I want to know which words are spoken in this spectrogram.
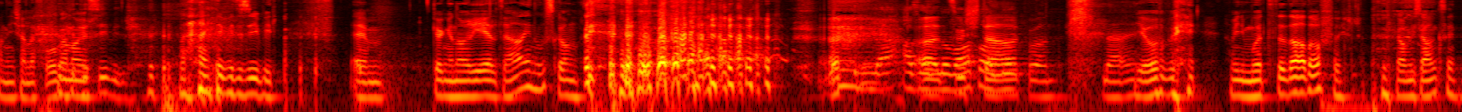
habe ich schon eine Frage an Der euch. Sibyl. Nein, nicht bei der Sibyl. Ähm, gehen eure Eltern auch in den Ausgang? Nein, also Ah, im zu stark, Mann. Nein. Ja, meine Mutter da drauf ist. Ich habe mich angesehen.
